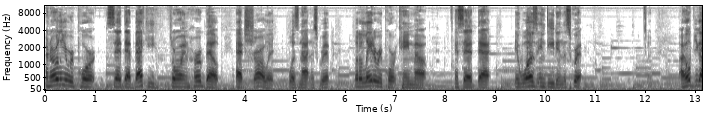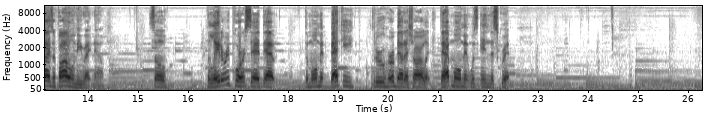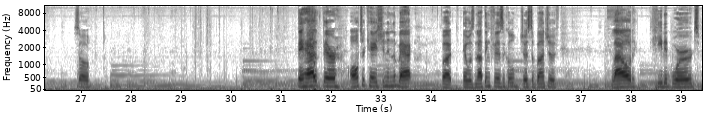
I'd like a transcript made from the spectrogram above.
an earlier report said that Becky throwing her belt at Charlotte was not in the script, but a later report came out and said that it was indeed in the script. I hope you guys are following me right now. So, the later report said that the moment Becky threw her belt at Charlotte, that moment was in the script. So, they had their altercation in the back, but it was nothing physical, just a bunch of loud, heated words,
